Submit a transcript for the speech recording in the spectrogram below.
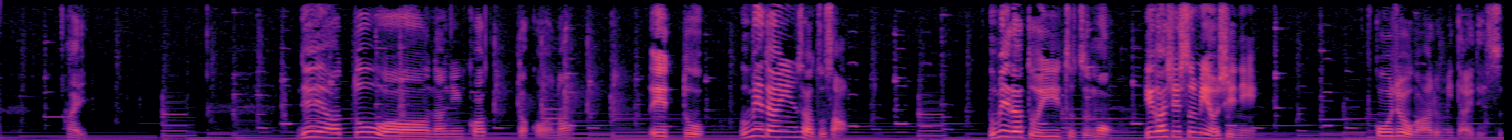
はい。であとは何買ったかな。えっと梅田印刷さん。梅田と言いつつも東住吉に工場があるみたいです。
